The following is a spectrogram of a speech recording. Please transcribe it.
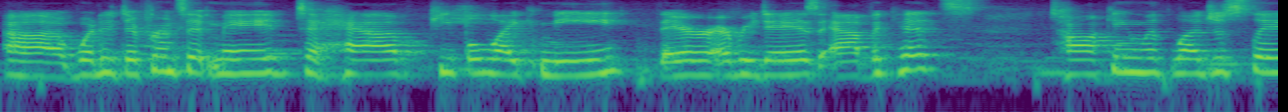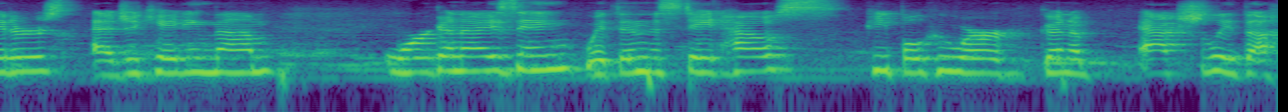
uh, what a difference it made to have people like me there every day as advocates, talking with legislators, educating them, organizing within the state house people who are going to actually the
